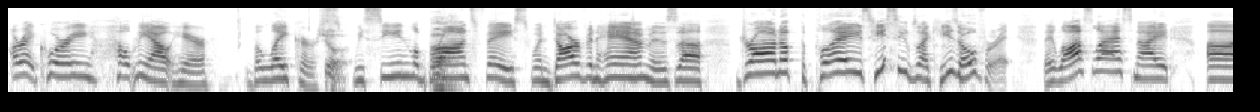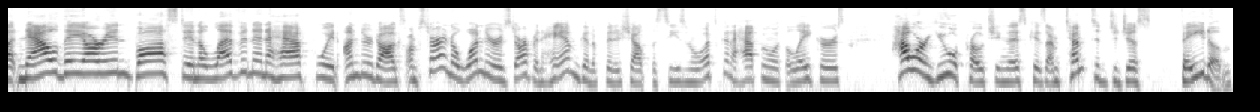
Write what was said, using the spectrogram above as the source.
All right, Corey, help me out here. The Lakers. Sure. We've seen LeBron's face when Darvin Ham is uh, drawing up the plays. He seems like he's over it. They lost last night. Uh, now they are in Boston, 11 and a half point underdogs. I'm starting to wonder is Darvin Ham going to finish out the season? What's going to happen with the Lakers? How are you approaching this? Because I'm tempted to just fade them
